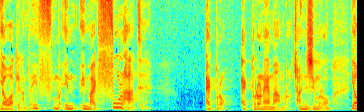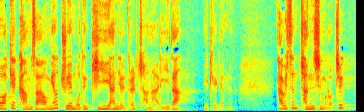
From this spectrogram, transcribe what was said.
여호와께 감사. In, in my full heart. 100% 100%내 마음으로 전심으로 여호와께 감사하며 주의 모든 기이한 일들을 전하리이다. 이렇게 얘기합니다. 다윗은 전심으로 즉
